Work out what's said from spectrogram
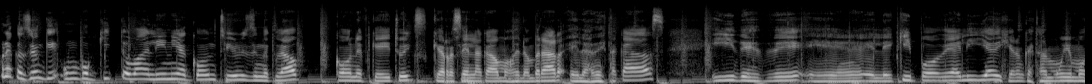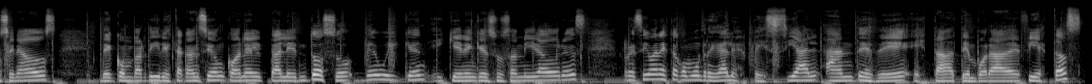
Una canción que un poquito va en línea con Tears in the Club, con FK Twix, que recién la acabamos de nombrar en las destacadas y desde eh, el equipo de Aliyah dijeron que están muy emocionados de compartir esta canción con el talentoso The Weeknd y quieren que sus admiradores reciban esto como un regalo especial antes de esta temporada de fiestas.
